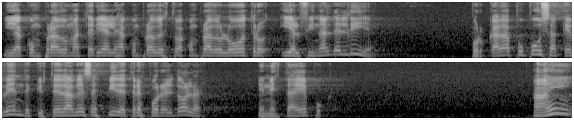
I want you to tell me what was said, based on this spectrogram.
Y ha comprado materiales, ha comprado esto, ha comprado lo otro. Y al final del día, por cada pupusa que vende, que usted a veces pide tres por el dólar, en esta época, ahí,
